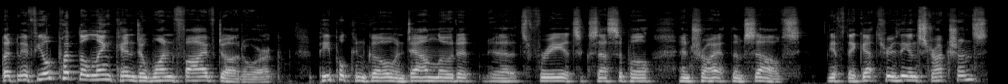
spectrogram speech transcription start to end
But if you'll put the link into 15.org, people can go and download it. Uh, it's free, it's accessible, and try it themselves. If they get through the instructions,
